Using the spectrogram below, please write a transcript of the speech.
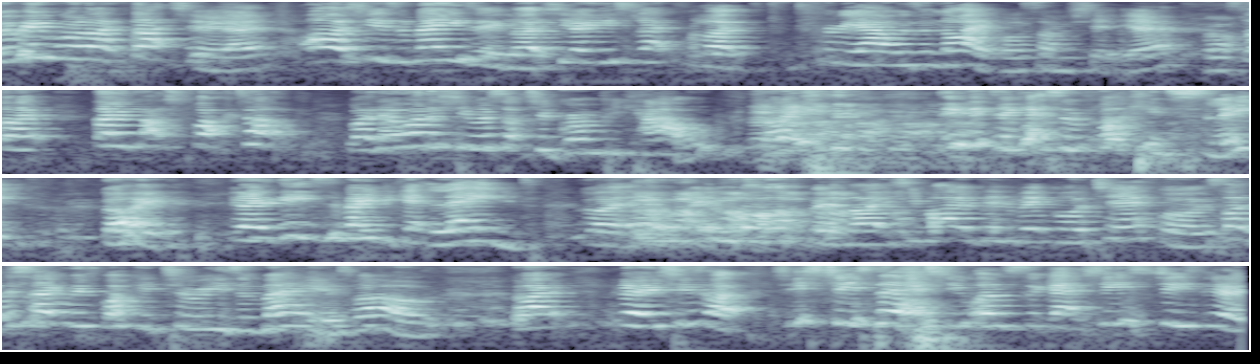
but people like Thatcher, yeah? Oh, she's amazing. Like, she only slept for like three hours a night or some shit, yeah? It's like, no, that's fucked up. Like, no wonder she was such a grumpy cow. Like, needed to get some fucking sleep. Like, you know, needs to maybe get laid. Like, a bit more often. Like, she might have been a bit more cheerful. It's like the same with fucking Theresa May as well. Like, you know, she's like, she's, she's there, she wants to get, she's, she's, you know,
